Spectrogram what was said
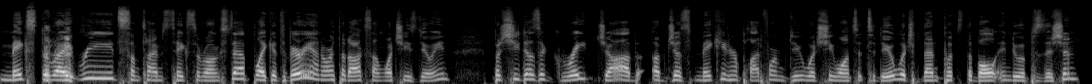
makes the right reads, sometimes takes the wrong step. Like it's very unorthodox on what she's doing, but she does a great job of just making her platform do what she wants it to do, which then puts the ball into a position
